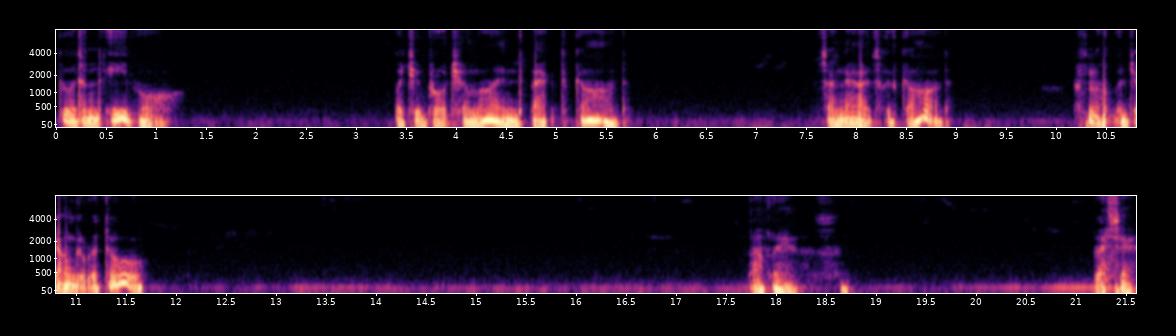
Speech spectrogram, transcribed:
good and evil. But you brought your mind back to God. So now it's with God, not the jungle at all. loveliness. Bless you.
